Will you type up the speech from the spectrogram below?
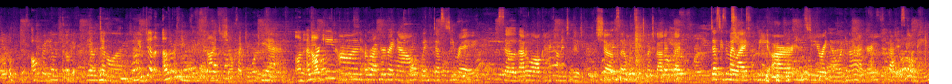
this? Already on the show? Okay. Yeah, we've done a lot. You've done other things besides the show. In fact, you're working Yeah. on an I'm album. working on a record right now with Dusty Ray. So that'll all kind of come into the, the show, so I don't want to say too much about it. But Dusty's in my life. We are in the studio right now working on a record, so that is coming.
